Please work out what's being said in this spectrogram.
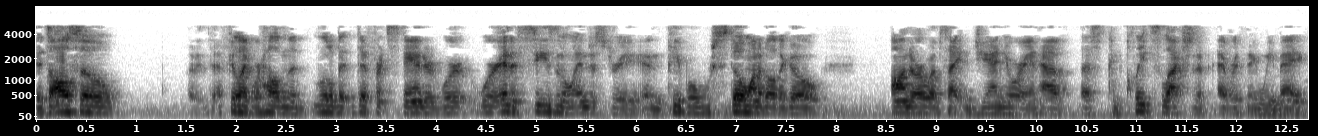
it's also I feel like we're held in a little bit different standard. We're we're in a seasonal industry, and people still want to be able to go onto our website in January and have a complete selection of everything we make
